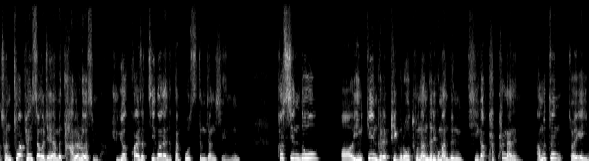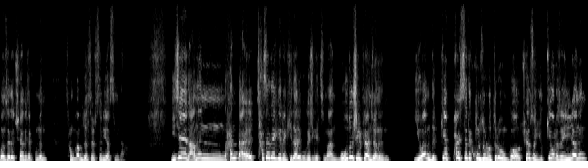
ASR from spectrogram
전투와 편의성을 제외하면 다 별로였습니다. 규격화에서 찍어낸 듯한 보스 등장씬, 컷신도 어, 인게임 그래픽으로 돈안 들이고 만든 티가 팍팍 나는. 아무튼 저에게 이번 세대 최악의 작품은 성검전설 3였습니다. 이제 남은 한 달 차세대기를 기다리고 계시겠지만 모두 실패한 저는 이왕 늦게 8세대 콘솔로 들어온 거 최소 6개월에서 1년은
